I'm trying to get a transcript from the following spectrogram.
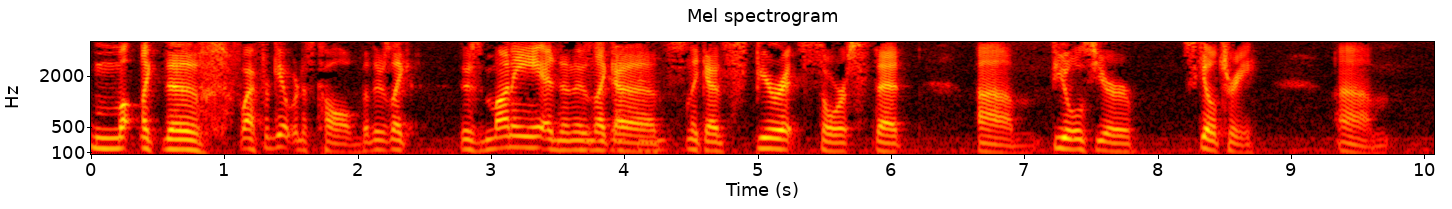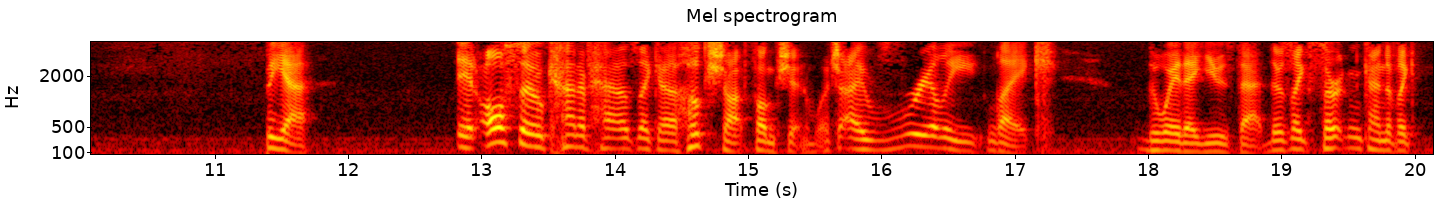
like the I forget what it's called, but there's like there's money and then there's like a like a spirit source that um, fuels your skill tree. Um, but yeah, it also kind of has like a hook shot function, which I really like the way they use that. There's like certain kind of like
